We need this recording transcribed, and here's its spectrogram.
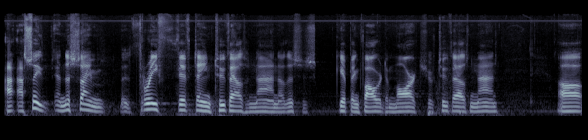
I, I see in this same, uh, 3/15/2009, now this is skipping forward to March of 2009, uh,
